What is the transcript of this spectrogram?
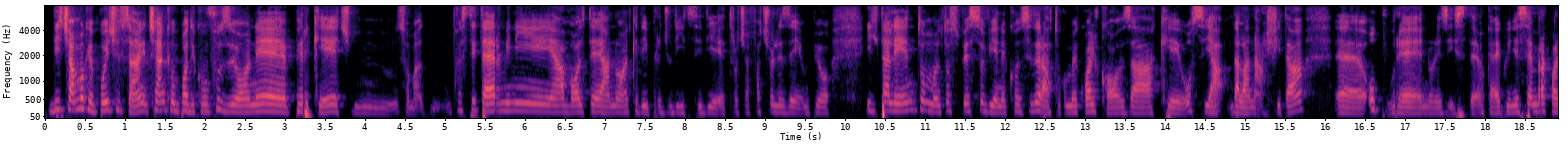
Diciamo che poi c'è anche un po' di confusione perché, insomma, questi termini a volte hanno anche dei pregiudizi dietro. Cioè, faccio l'esempio, il talento molto spesso viene considerato come qualcosa che o si ha dalla nascita eh, oppure non esiste, ok? Quindi sembra qualcosa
